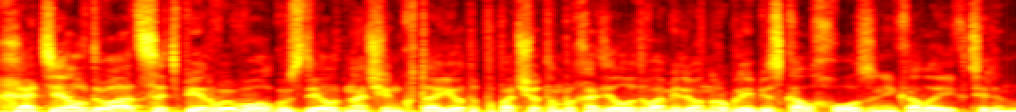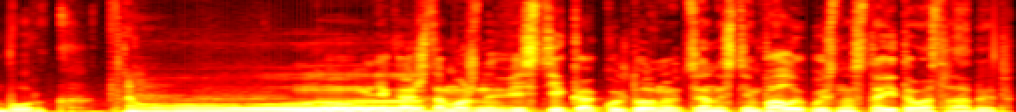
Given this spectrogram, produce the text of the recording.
Хотел 21-ю Волгу сделать на начинку Toyota по подсчетам выходило 2 миллиона рублей без колхоза. Николай Екатеринбург. Ну, мне кажется, можно ввести как культурную ценность импалу, и пусть она стоит и вас радует.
